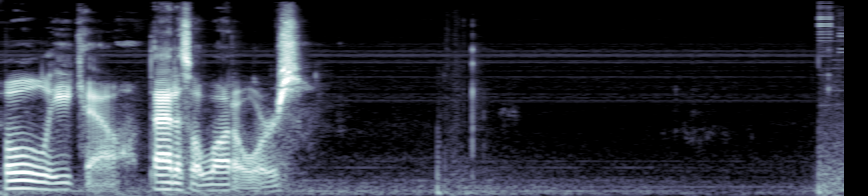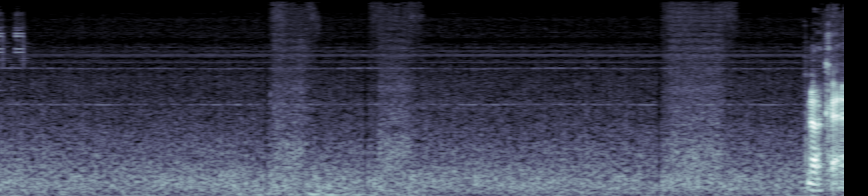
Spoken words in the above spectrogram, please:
Holy cow. That is a lot of ores. Okay.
